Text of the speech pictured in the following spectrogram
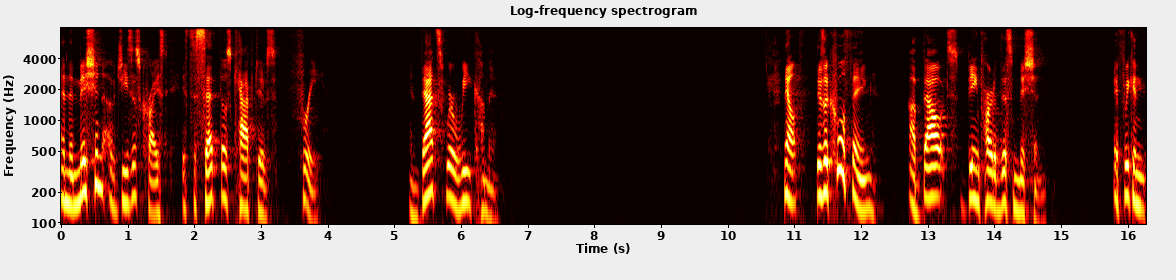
And the mission of Jesus Christ is to set those captives free. And that's where we come in. Now, there's a cool thing about being part of this mission. If we can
